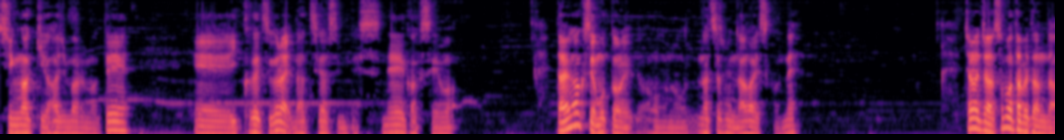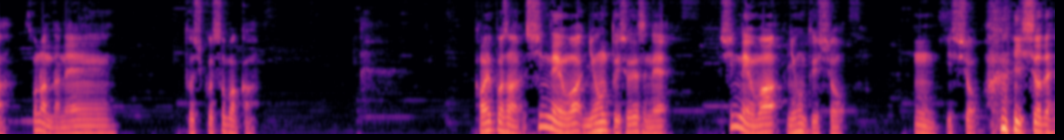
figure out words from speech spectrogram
新学期が始まるので、えー、1ヶ月ぐらい夏休みですね、学生は。大学生もっと、あの夏休み長いですからね。ちゃなちゃん、蕎麦食べたんだ。そうなんだね。年越し蕎麦か。かわいっぽさん、新年は日本と一緒ですね。新年は日本と一緒。うん、一緒。一緒だ。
